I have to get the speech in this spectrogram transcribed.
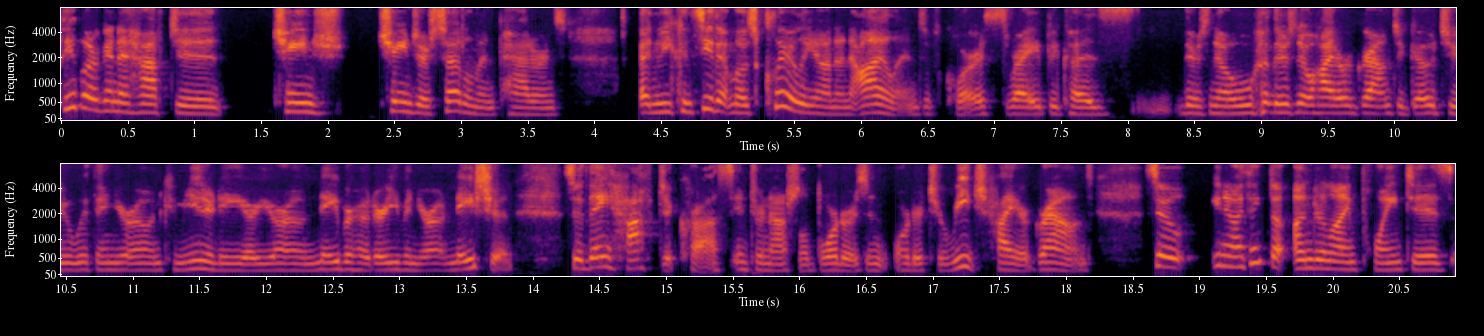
People are going to have to change change their settlement patterns and we can see that most clearly on an island of course right? Because there's no there's no higher ground to go to within your own community or your own neighborhood or even your own nation. So they have to cross international borders in order to reach higher ground. So you know i think the underlying point is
